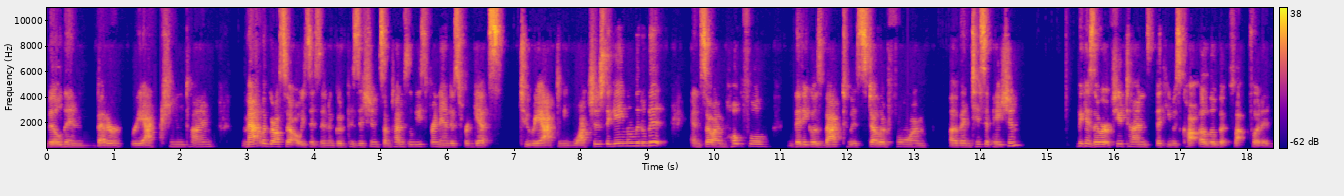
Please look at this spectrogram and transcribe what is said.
build in better reaction time Matt LaGrassa always is in a good position. Sometimes Luis Fernandes forgets to react and he watches the game a little bit. And so I'm hopeful that he goes back to his stellar form of anticipation because there were a few times that he was caught a little bit flat footed.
